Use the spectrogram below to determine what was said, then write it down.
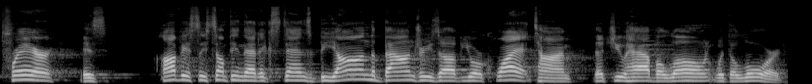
prayer is obviously something that extends beyond the boundaries of your quiet time that you have alone with the Lord.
